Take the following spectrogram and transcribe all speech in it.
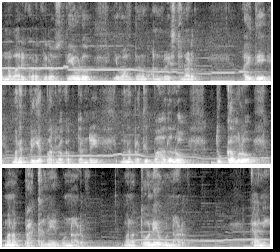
ఉన్న వారి కొరకు ఈరోజు దేవుడు ఈ వాగ్దానం అనుగ్రహిస్తున్నాడు. అయితే మన ప్రియ పరలోకపు తండ్రి మన ప్రతి బాధలో దుఃఖంలో మన ప్రక్కనే ఉన్నాడు. మనతోనే ఉన్నాడు. కానీ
